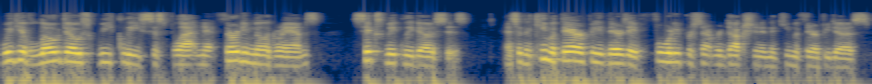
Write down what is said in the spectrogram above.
we give low dose weekly cisplatin at 30 milligrams, six weekly doses. And so the chemotherapy, there's a 40% reduction in the chemotherapy dose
